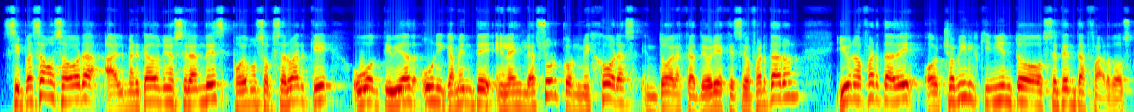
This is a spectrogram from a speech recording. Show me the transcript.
Si pasamos ahora al mercado neozelandés, podemos observar que hubo actividad únicamente en la isla sur, con mejoras en todas las categorías que se ofertaron, y una oferta de 8.570 fardos.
